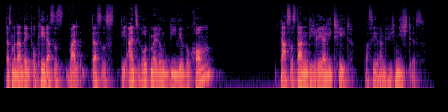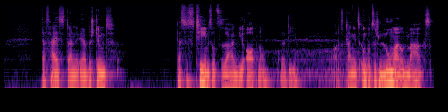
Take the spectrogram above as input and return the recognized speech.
dass man dann denkt, okay, das ist, weil das ist die einzige Rückmeldung, die wir bekommen. Das ist dann die Realität, was sie natürlich nicht ist. Das heißt dann eher bestimmt das System sozusagen, die Ordnung oder die Oh, das klang jetzt irgendwo zwischen Luhmann und Marx.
